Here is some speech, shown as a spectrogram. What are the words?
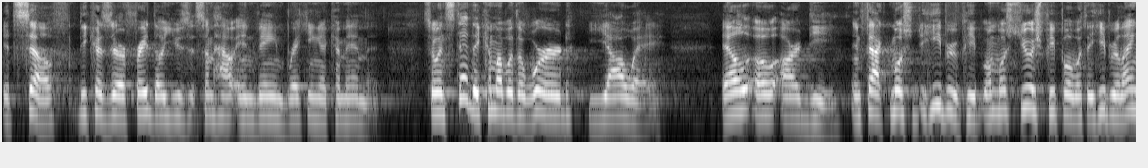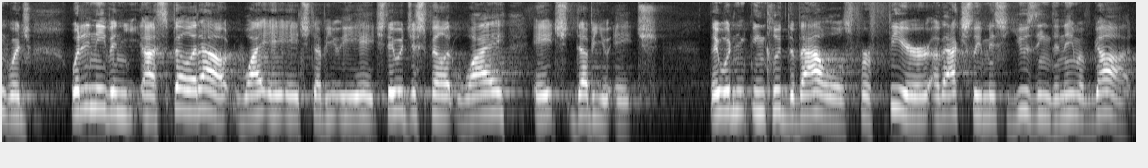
itself because they're afraid they'll use it somehow in vain, breaking a commandment. So instead, they come up with the word Yahweh. L O R D. In fact, most Hebrew people, most Jewish people with the Hebrew language wouldn't even uh, spell it out Y A H W E H. They would just spell it Y H W H. They wouldn't include the vowels for fear of actually misusing the name of God.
